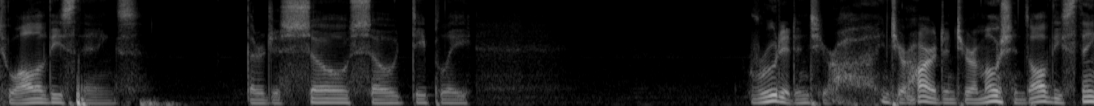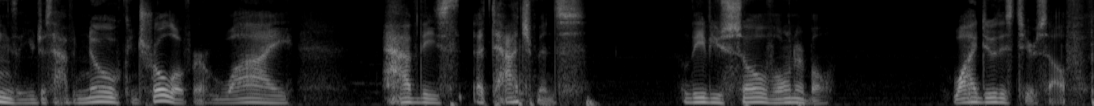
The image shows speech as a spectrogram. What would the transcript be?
to all of these things that are just so, so deeply rooted into your into your heart, into your emotions, all these things that you just have no control over. Why have these attachments leave you so vulnerable? Why do this to yourself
